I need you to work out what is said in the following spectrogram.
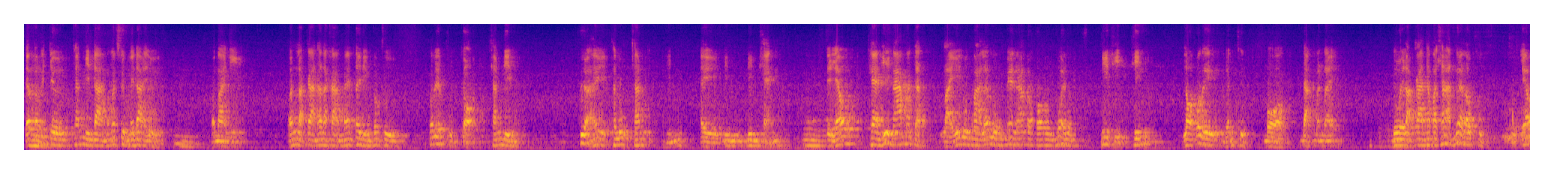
แล้วก็ไปเจอชั้นดินดานมันก็ซึมไม่ได้เลยประมาณนี้เพราะหลักการธนาคารแม่ใต้ดินก็คือ ก็เรียกขุดเจาะชั้นดิน เพื่อให้ทะลุชั้นหินไอ้ดินดินแข็งเสร็จแล้วแทนที่น้ำมันจะไหลลงมาแล้วลงแม่น้ำลำคลองลงห้วยลงนี่ถีทิ้ง เราก็เลยเหมือนขุดบ่อดักมันไว้โดยหลักการธรรมชาติเมื่อเราขุด แล้ว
